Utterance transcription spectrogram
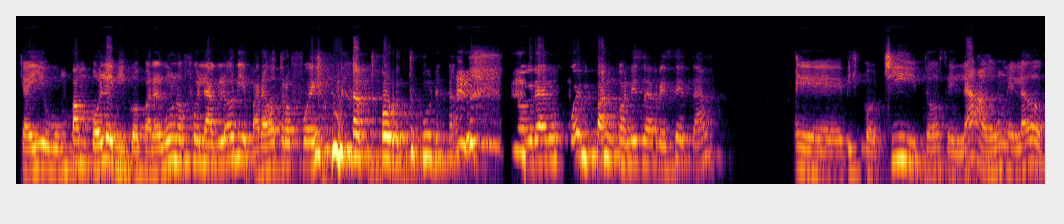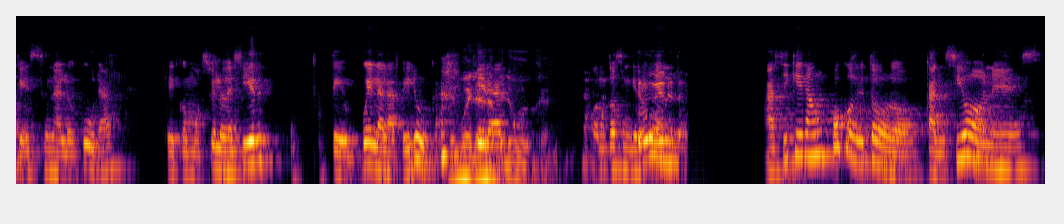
que ahí hubo un pan polémico, para algunos fue la gloria y para otros fue una tortura lograr un buen pan con esa receta eh, bizcochitos, helado, un helado que es una locura, que como suelo decir, te vuela la peluca. Te vuela la peluca. Con dos ingredientes. Así que era un poco de todo, canciones,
